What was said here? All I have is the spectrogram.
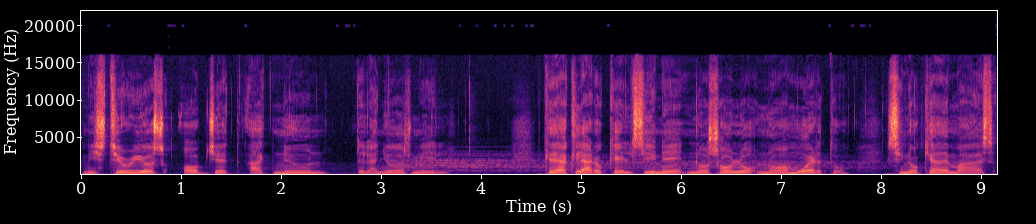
Mysterious Object at Noon del año 2000, queda claro que el cine no solo no ha muerto, sino que además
